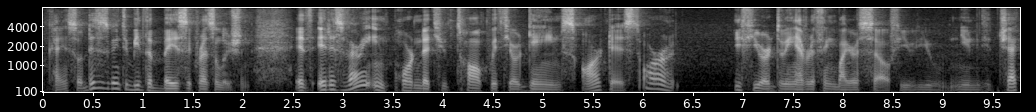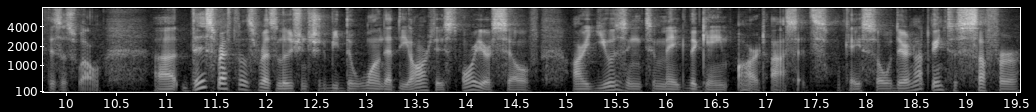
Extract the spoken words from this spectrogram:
Okay, so this is going to be the basic resolution. It, it is very important that you talk with your game's artist, or if you are doing everything by yourself, you, you, you need to check this as well. Uh, this reference resolution should be the one that the artist or yourself are using to make the game art assets. Okay, so they're not going to suffer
